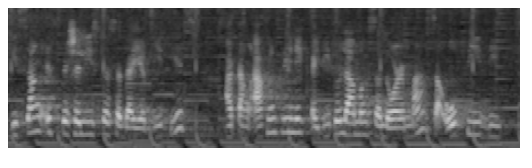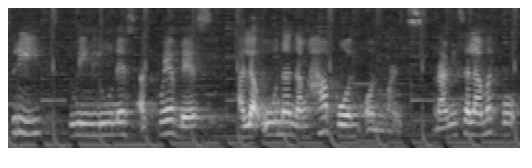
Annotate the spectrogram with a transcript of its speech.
isang espesyalista sa diabetes at ang aking clinic ay dito lamang sa Lorma sa OPD 3 tuwing lunes at Huwebes, alauna ng hapon onwards. Maraming salamat po.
